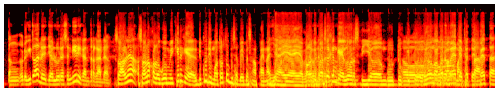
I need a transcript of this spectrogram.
teng udah gitu ada jalurnya sendiri kan terkadang Soalnya soalnya kalau gue mikir kayak di gue di motor tuh bisa bebas ngapain aja. Iya, iya, iya. Kalau di benar, busway kan kayak lu harus diem, duduk Oh. gitu. belum apa namanya macetan. dempet-dempetan.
